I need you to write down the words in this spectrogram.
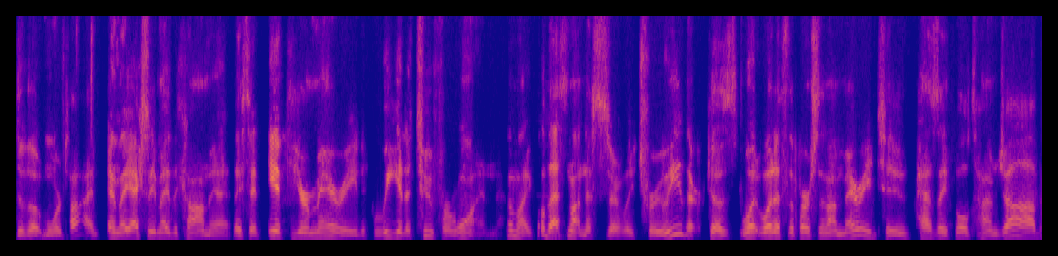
devote more time. And they actually made the comment. They said, if you're married, we get a two for one. I'm like, well, that's not necessarily true either. Because what, what if the person I'm married to has a full time job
